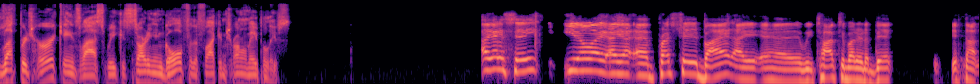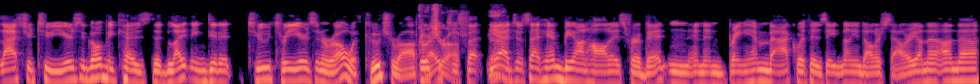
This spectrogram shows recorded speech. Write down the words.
Lethbridge Hurricanes last week is starting in goal for the fucking Toronto Maple Leafs. I gotta say, you know, I, I I'm frustrated by it. I uh, we talked about it a bit, if not last year, two years ago, because the Lightning did it two, three years in a row with Kucherov. Kucherov, right? Just let, yeah. yeah. just let him be on holidays for a bit, and and then bring him back with his eight million dollar salary on the on the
